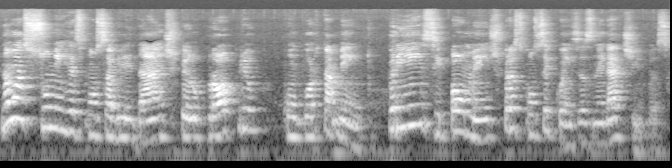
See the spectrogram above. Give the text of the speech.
Não assumem responsabilidade pelo próprio comportamento, principalmente para as consequências negativas.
